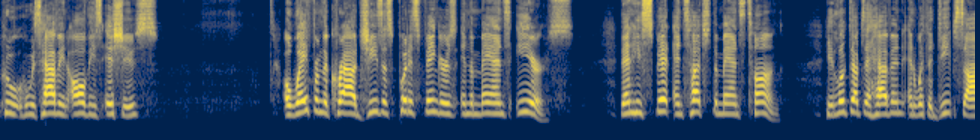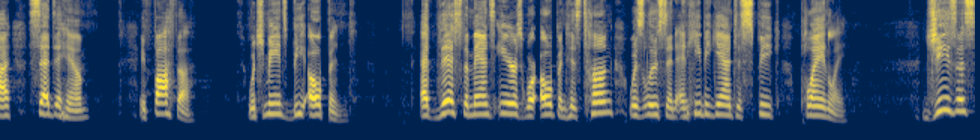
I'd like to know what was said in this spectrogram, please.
who, who was having all these issues. Away from the crowd, Jesus put his fingers in the man's ears. Then he spit and touched the man's tongue. He looked up to heaven and with a deep sigh said to him, Ephphatha, which means be opened. At this, the man's ears were opened, his tongue was loosened, and he began to speak plainly. Jesus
